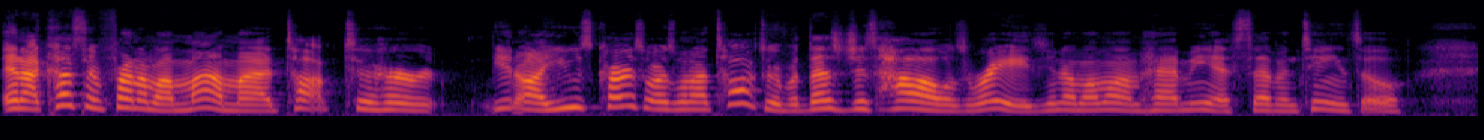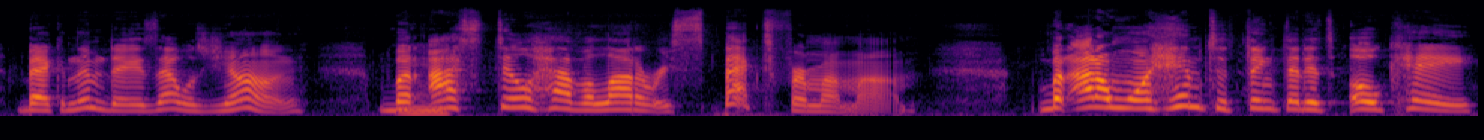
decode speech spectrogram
And I cuss in front of my mom. I talk to her. You know, I use curse words when I talk to her, but that's just how I was raised. You know, my mom had me at 17, so back in them days, that was young. But I still have a lot of respect for my mom. But I don't want him to think that it's okay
